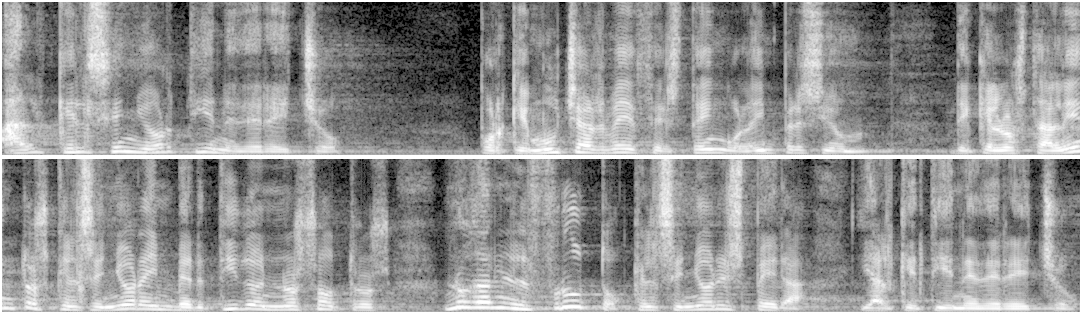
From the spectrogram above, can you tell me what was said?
al que el Señor tiene derecho. Porque muchas veces tengo la impresión de que los talentos que el Señor ha invertido en nosotros no dan el fruto que el Señor espera y al que tiene derecho.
